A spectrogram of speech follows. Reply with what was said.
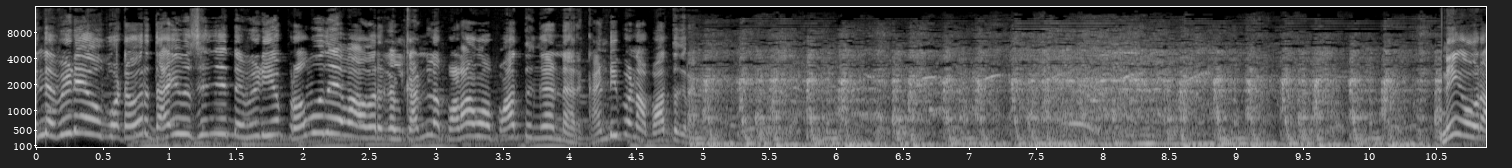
இந்த வீடியோவை போட்டவர் தயவு செஞ்சு இந்த வீடியோ பிரபுதேவா அவர்கள் கண்ணில் படாம பாத்துங்கன்னாரு கண்டிப்பா நான் பாத்துக்கிறேன் நீங்க ஒரு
